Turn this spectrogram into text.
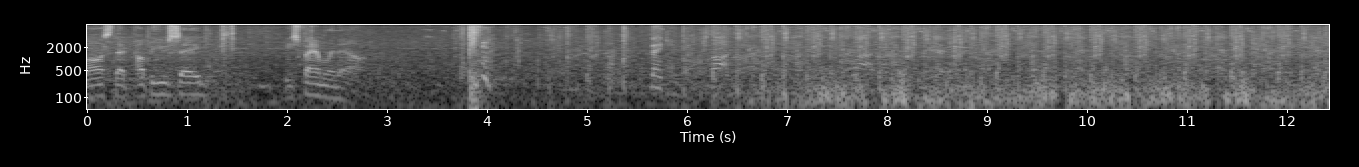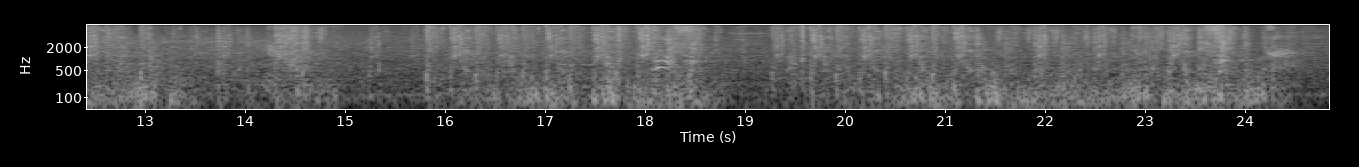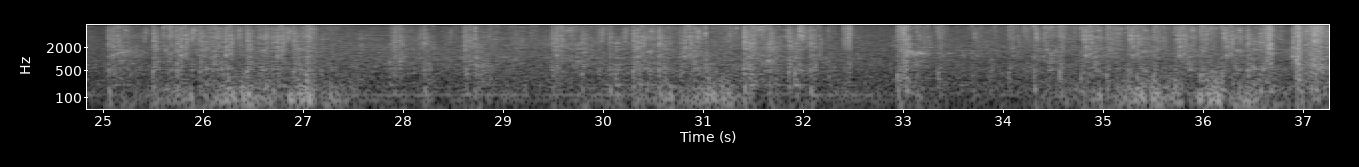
lost that puppy you saved? He's family now.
